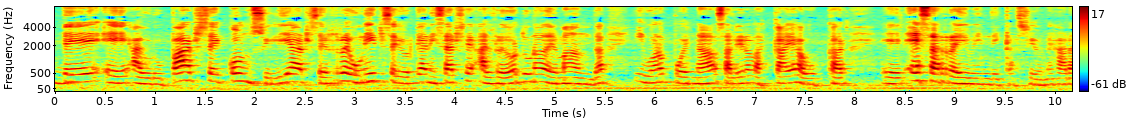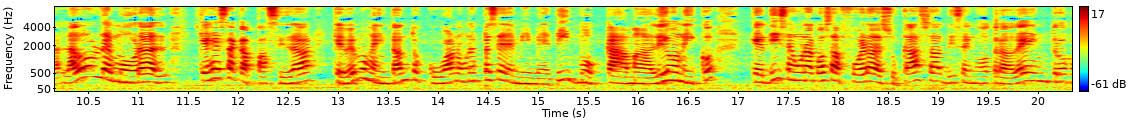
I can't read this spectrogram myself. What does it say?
de eh, agruparse, conciliarse, reunirse y organizarse alrededor de una demanda y bueno, pues nada, salir a las calles a buscar eh, esas reivindicaciones. Ahora, la doble moral, que es esa capacidad que vemos en tantos cubanos, una especie de mimetismo camaleónico, que dicen una cosa fuera de su casa, dicen otra adentro,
